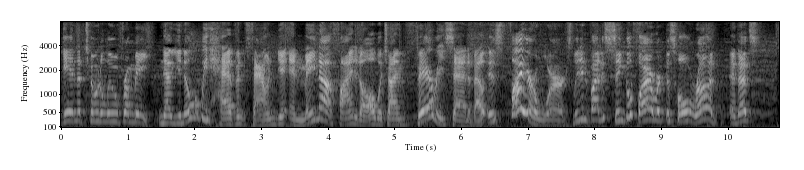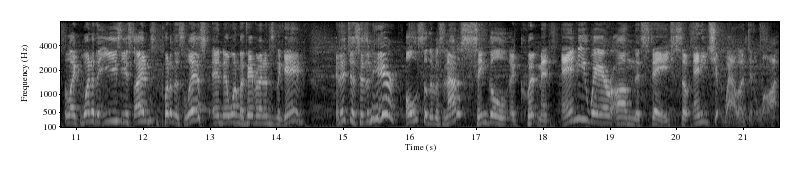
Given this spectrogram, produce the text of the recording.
getting a toodaloo from me. Now, you know what we haven't found yet and may not find at all, which I'm very sad about, is fireworks. We didn't find a single firework this whole run. And that's like one of the easiest items to put on this list and one of my favorite items in the game. And it just isn't here. Also, there was not a single equipment anywhere on the stage, so any wow, that did a lot.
